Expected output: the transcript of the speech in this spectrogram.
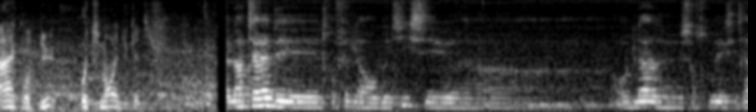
a un contenu hautement éducatif. L'intérêt des trophées de la robotique, c'est euh, au-delà de se retrouver, etc.,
